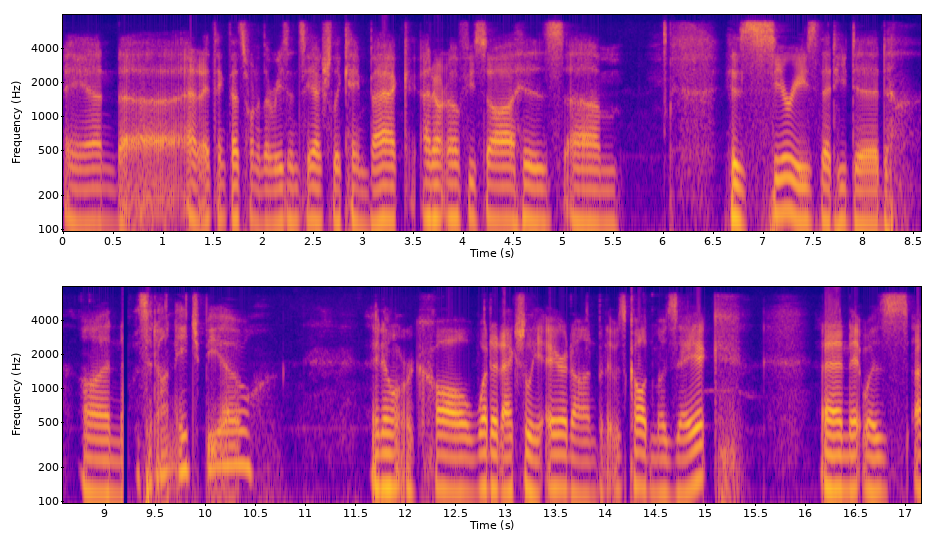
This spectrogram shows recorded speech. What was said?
and uh, and I think that's one of the reasons he actually came back. I don't know if you saw his um, his series that he did on was it on HBO? I don't recall what it actually aired on, but it was called Mosaic, and it was. Uh,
